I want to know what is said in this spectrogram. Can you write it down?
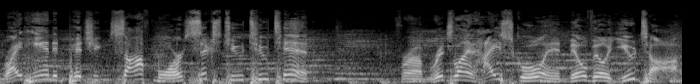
Right handed pitching sophomore, 6'2, 210 from Ridgeline High School in Millville, Utah.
